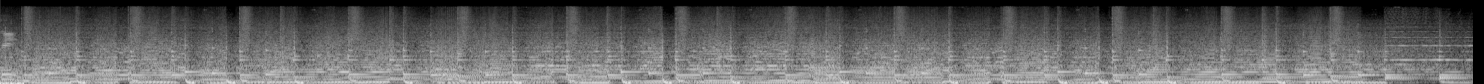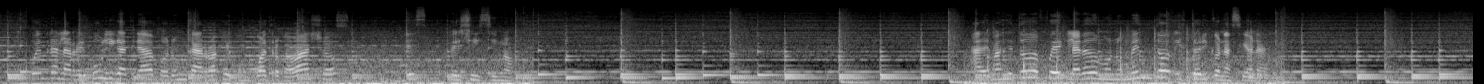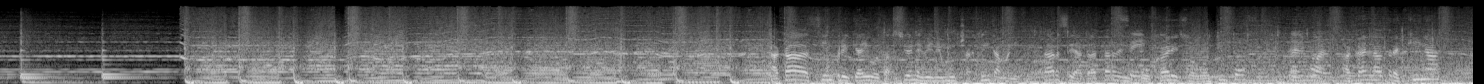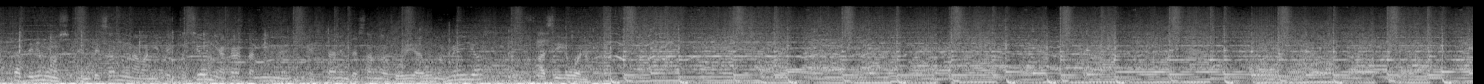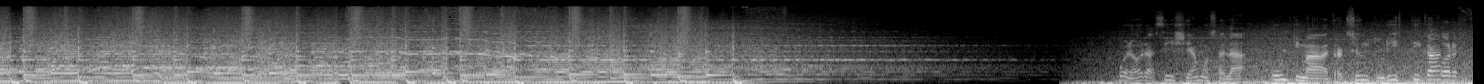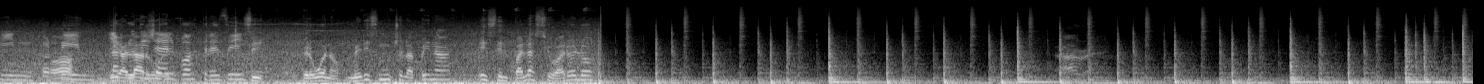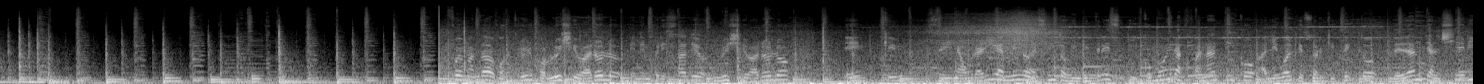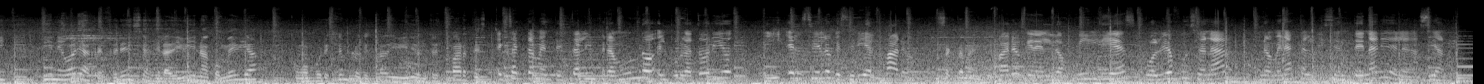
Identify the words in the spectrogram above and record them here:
República tirada por un carruaje con cuatro caballos. Es bellísimo. Además de todo, fue declarado Monumento Histórico Nacional. Acá siempre que hay votaciones viene mucha gente a manifestarse, a tratar de Sí. empujar esos votitos. Tal cual. Acá en la otra esquina ya tenemos empezando una manifestación y acá también están empezando a cubrir algunos medios. Así que bueno. Bueno, ahora sí llegamos a la última atracción turística. Por fin, por Ah, fin. La frutilla largo. del postre, sí. Sí, pero bueno, merece mucho la pena. Es el Palacio Barolo. Fue mandado a construir por Luigi Barolo, el empresario Luigi Barolo, eh, que se inauguraría en 1923 y como era fanático, al igual que su arquitecto, de Dante Alighieri, tiene varias referencias de la Divina Comedia, como por ejemplo que está dividido en tres partes. Exactamente, está el inframundo, el purgatorio y el cielo que sería el faro. Exactamente. Faro que en el 2010 volvió a funcionar en homenaje al bicentenario de la nación.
